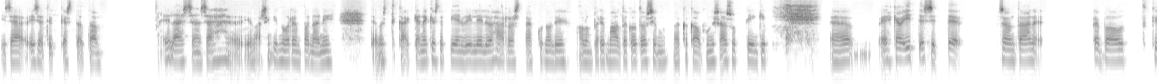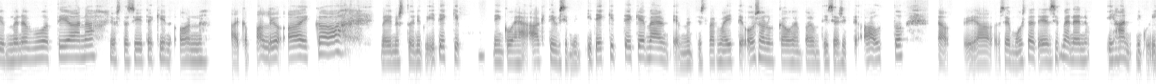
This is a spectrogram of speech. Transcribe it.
Isä, isä tykkäsi tota, eläessänsä ja varsinkin nuorempana niin tämmöistä kaikkea näköistä pienviljelyä harrastaa, kun oli alun perin maalta kotoisin, mutta vaikka kaupungissa asuttiinkin. Ehkä itse sitten sanotaan about 10-vuotiaana, josta siitäkin on aika paljon aikaa. Mä innostuin niin itsekin niin kuin vähän aktiivisemmin itsekin tekemään. En mä tietysti varmaan itse osannut kauhean paljon, mutta se sitten auttoi. Ja, ja se muista, että ensimmäinen ihan niin kuin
